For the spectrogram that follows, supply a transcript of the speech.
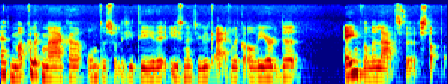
het makkelijk maken om te solliciteren is natuurlijk eigenlijk alweer de, een van de laatste stappen.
